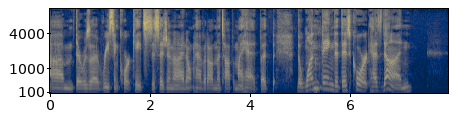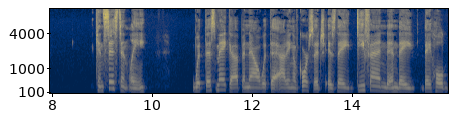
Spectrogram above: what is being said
Um, there was a recent court case decision, and I don't have it on the top of my head, but th- the one thing that this court has done consistently with this makeup and now with the adding of Gorsuch is they defend and they they hold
